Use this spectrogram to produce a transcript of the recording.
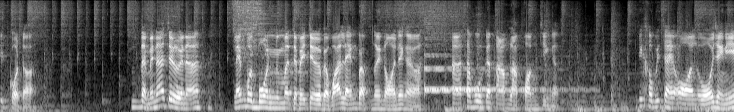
รีบกดเหรอ แต่ไม่น่าเจอนะ แรงบนบนมันจะไปเจอแบบว่าแรงแบบน้อยๆได้ไงวะอะถ้าพูดกันตามหลักความจริงอะที่เขาวิจัยออนโอ้อย่างนี้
